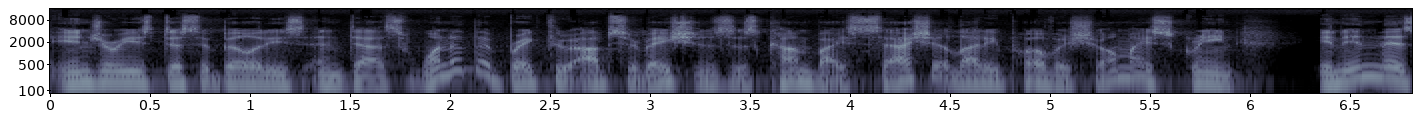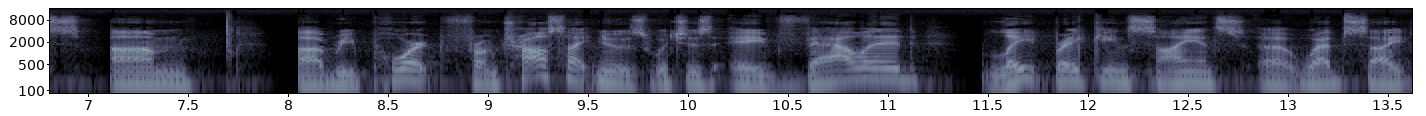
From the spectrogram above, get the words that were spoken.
injuries, disabilities, and deaths. One of the breakthrough observations has come by Sasha Latypova. Show my screen. And in this um, uh, report from TrialSite News, which is a valid late breaking science uh, website,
